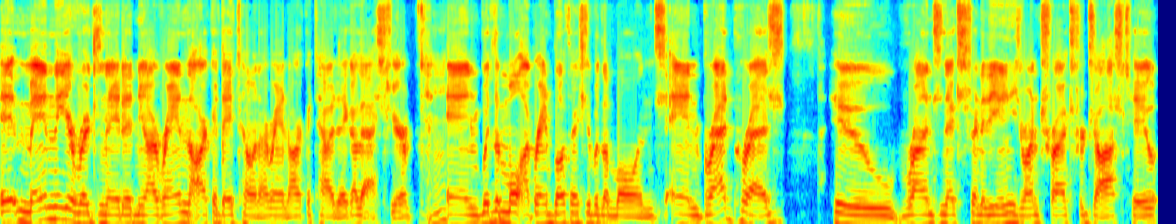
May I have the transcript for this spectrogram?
It mainly originated, you know, I ran the Arca Daytona, I ran Arca Talladega last year, Mm-hmm. and with the Mul- I ran both races with the Mullins, and Brad Perez, who runs Xfinity and he's run trucks for Josh too,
